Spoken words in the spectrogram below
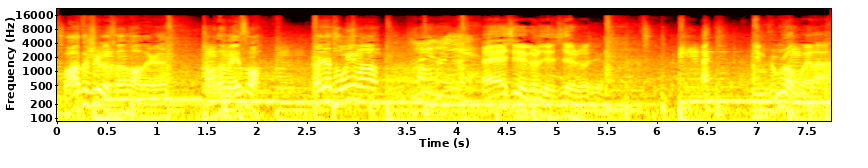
华子是个很好的人，找他没错。大家同意吗？同意。同意。哎，谢谢哥姐，谢谢哥姐。哎，你们什么时候回来？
